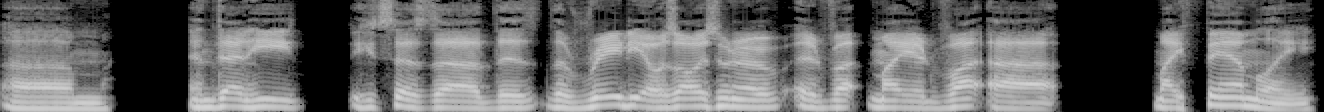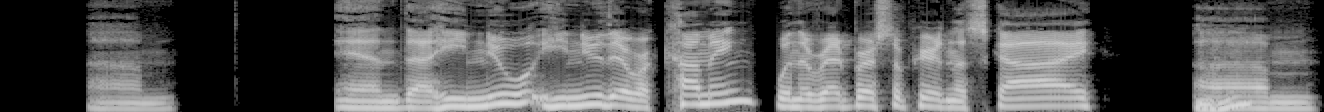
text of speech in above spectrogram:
Um, and then he he says uh, the the radio has always been a, advi- my advi- uh, my family. Um, and uh, he knew he knew they were coming when the red burst appeared in the sky. Mhm. Um,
